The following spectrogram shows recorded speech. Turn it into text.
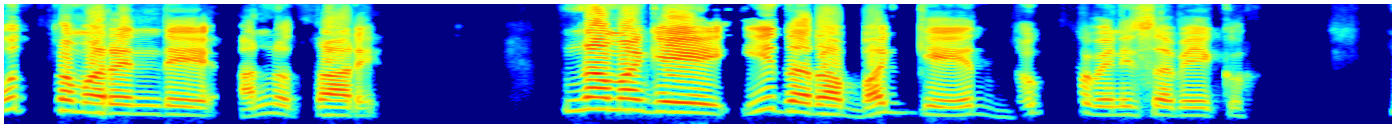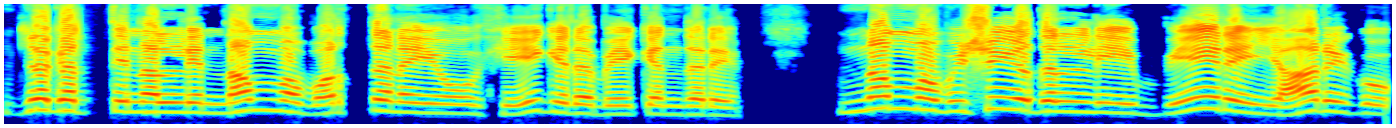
ಉತ್ತಮರೆಂದೇ ಅನ್ನುತ್ತಾರೆ. ನಮಗೆ ಇದರ ಬಗ್ಗೆ ದುಃಖವೆನಿಸಬೇಕು. ಜಗತ್ತಿನಲ್ಲಿ ನಮ್ಮ ವರ್ತನೆಯು ಹೇಗಿರಬೇಕೆಂದರೆ, ನಮ್ಮ ವಿಷಯದಲ್ಲಿ ಬೇರೆ ಯಾರಿಗೂ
